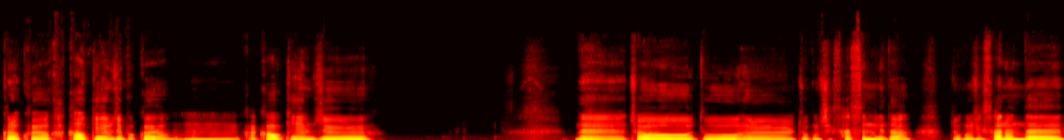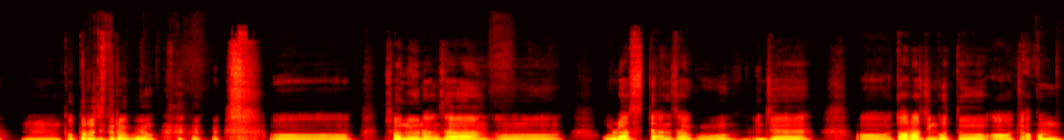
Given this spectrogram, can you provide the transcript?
그렇고요. 카카오 게임즈 볼까요? 음, 카카오 게임즈 네, 저도 오늘 조금씩 샀습니다. 조금씩 사는데 음, 더 떨어지더라고요. 어, 저는 항상 어, 올랐을 때 안 사고 이제 어, 떨어진 것도 어, 조금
